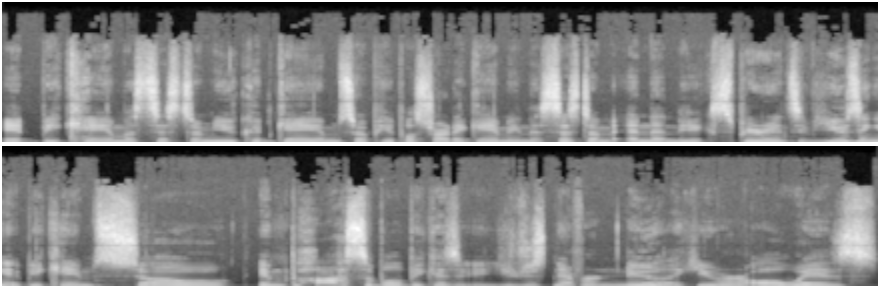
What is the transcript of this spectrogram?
it became a system you could game. So people started gaming the system. And then the experience of using it became so impossible because you just never knew. Like you were always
